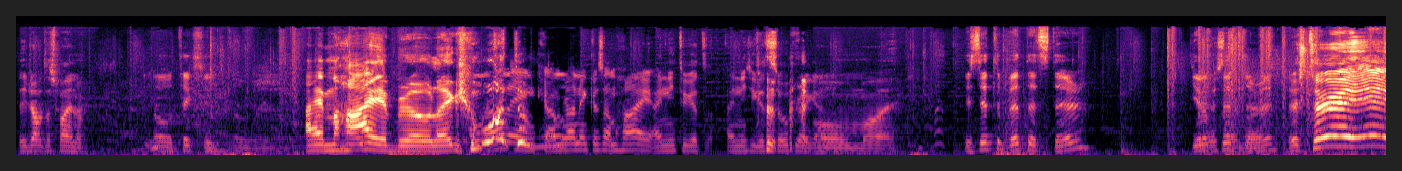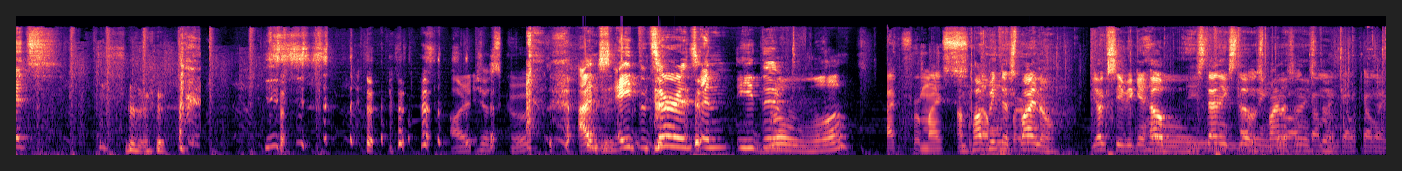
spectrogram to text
They dropped the spinal. Oh, it takes you. Oh, man. I'm high, bro. Like, I'm what running. the? I'm running because I'm high. I need to get. I need to get sober again. Oh my. Is that the bed that's there? You have a There is bed no there, right? There's turrets! Are you just cooked? I just ate the turrets and he did. Bro, what? back for my I'm pumping their slumber. spinal. Yuxi, if you can help. Oh. He's standing still. Coming, Spinal bro, standing coming. still. I'm coming.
